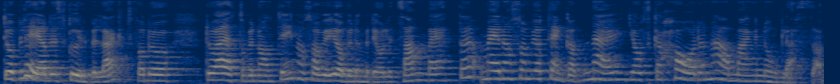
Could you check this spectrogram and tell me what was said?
då blir det skuldbelagt för då, då äter vi någonting och så gör vi det med dåligt samvete. Medan som jag tänker att nej, jag ska ha den här Magnumglassen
